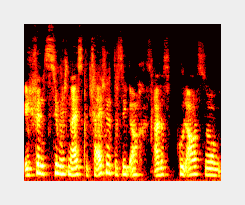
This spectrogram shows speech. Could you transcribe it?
ich finde es ziemlich nice gezeichnet. Das sieht auch alles cool aus. So,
